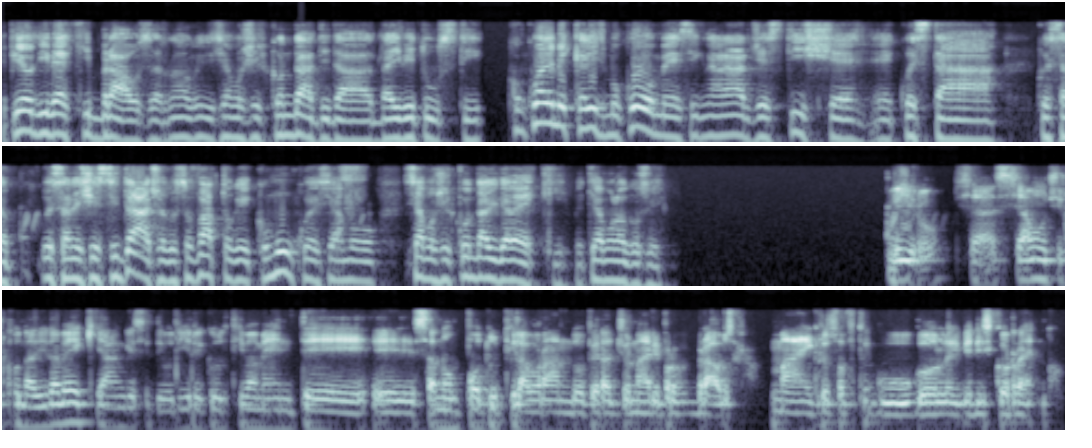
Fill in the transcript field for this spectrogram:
è pieno di vecchi browser, no? quindi siamo circondati da, dai vetusti con quale meccanismo, come Signalar gestisce eh, questa, questa, questa, necessità, cioè questo fatto che comunque siamo, siamo circondati da vecchi, mettiamola così. Vero, siamo circondati da vecchi, anche se devo dire che ultimamente eh, stanno un po' tutti lavorando per aggiornare i propri browser, Microsoft, Google e via discorrendo.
